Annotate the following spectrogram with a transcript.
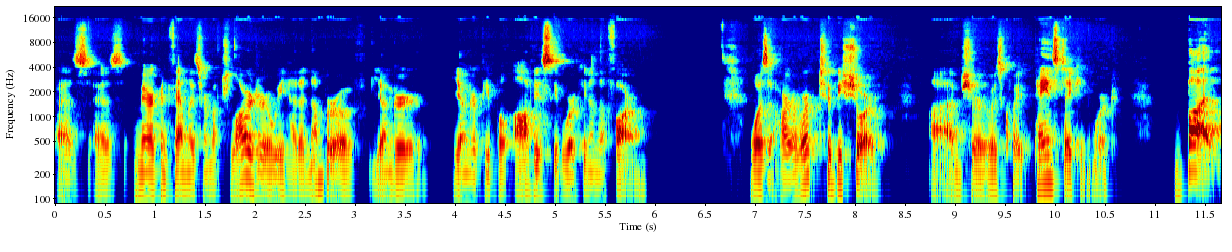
as, as American families were much larger, we had a number of younger younger people obviously working on the farm. Was it hard work? To be sure. Uh, I'm sure it was quite painstaking work. But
